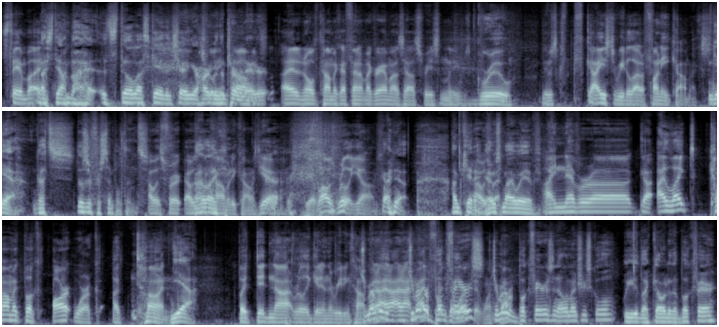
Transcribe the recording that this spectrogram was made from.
Stand by. I stand by it. It's still less gay than sharing your heart with the Trading Terminator. comics. I had an old comic I found at my grandma's house recently. It was Groo. It was. I used to read a lot of funny comics. Yeah, that's those are for simpletons. I was for. I was I into like- comedy comics. Yeah, yeah. Well, I was really young. I know. I'm kidding. Was that was my way of. I never uh, got. I liked comic book artwork a ton. Yeah. but did not really get into reading comics. Do you remember? I- I- I- do you remember book fairs? Do you remember book fairs in elementary school where you'd like go into the book fair?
